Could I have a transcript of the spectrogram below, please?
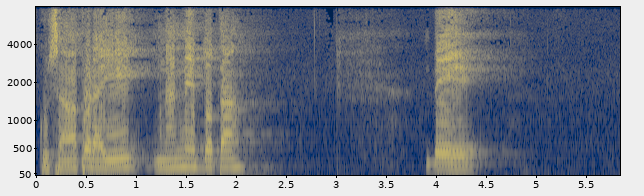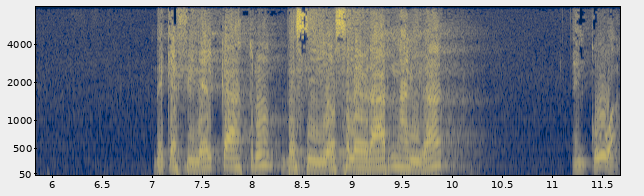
Escuchaba por ahí una anécdota de, de que Fidel Castro decidió celebrar Navidad en Cuba.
